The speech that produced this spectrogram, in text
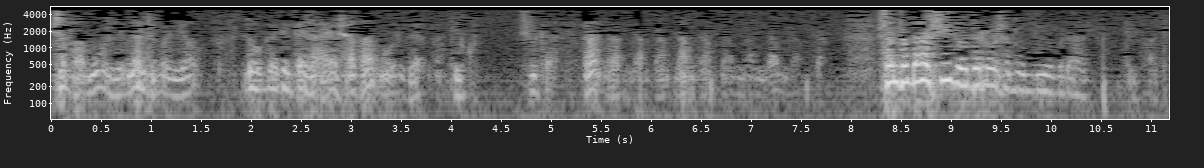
सफ़ा मूड लंच बन जाओ लोग कहते कैसा है सफ़ा गया देखो स्वीकार बड़ा बात है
